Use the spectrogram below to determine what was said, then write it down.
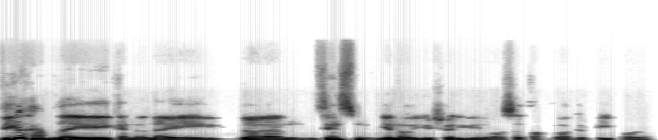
What do? You have like, ano, like, the, um, since, you know, usually you also talk to other people,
